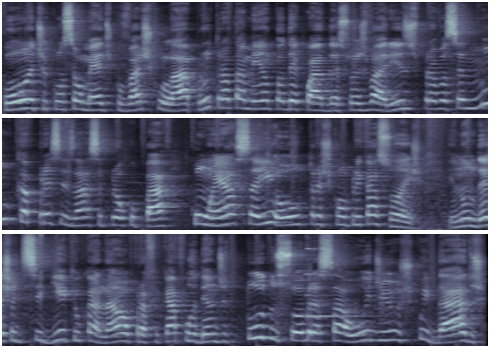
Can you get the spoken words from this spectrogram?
conte com seu médico vascular para o tratamento adequado das suas varizes para você nunca precisar se preocupar com essa e outras complicações. E não deixa de seguir aqui o canal para ficar por dentro de tudo sobre a saúde e os cuidados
